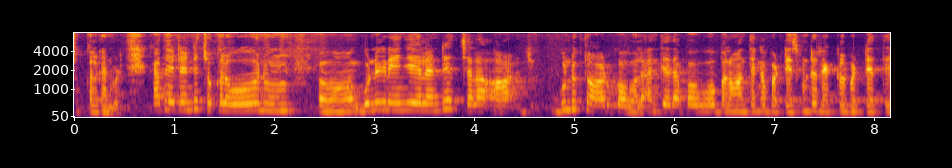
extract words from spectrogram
చుక్కలు కనబడతాయి కథ ఏంటంటే చుక్కలు ఓను ఆ, గుండుకి ఏం చేయాలంటే చాలా గుండుకుతో ఆడుకోవాలి. అంతే తప్ప ఓ బలవంతంగా పట్టేసుకుంటే రెక్కలు పట్టేస్తే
